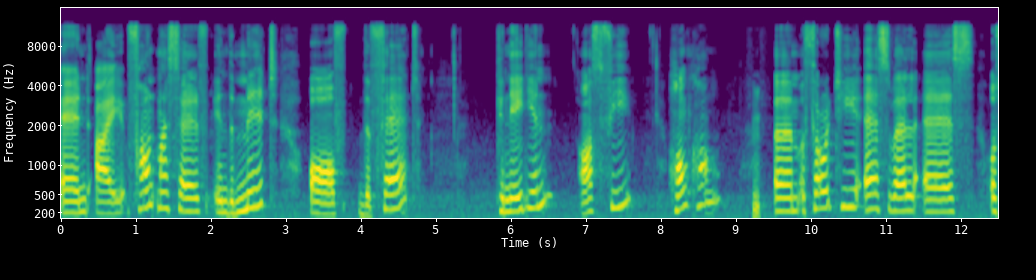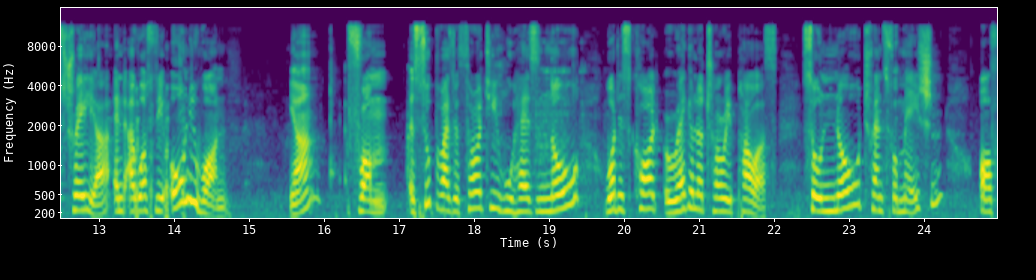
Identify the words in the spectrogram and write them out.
and I found myself in the mid of the Fed, Canadian, OSFI, Hong Kong, um, authority as well as Australia, and I was the only one, yeah, from a supervisory authority who has no what is called regulatory powers. So no transformation of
